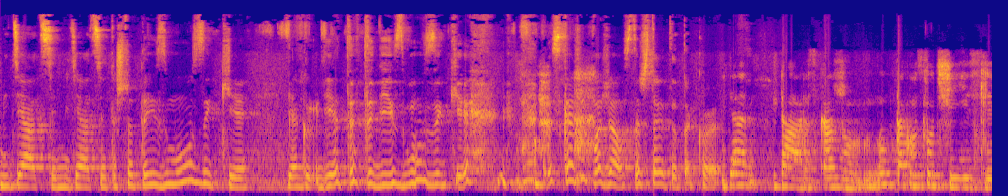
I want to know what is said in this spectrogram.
Медиация, медиация — это что-то из музыки. Я говорю, нет, это не из музыки. Расскажи, пожалуйста, что это такое? Я, да, расскажу. Ну, в таком случае, если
